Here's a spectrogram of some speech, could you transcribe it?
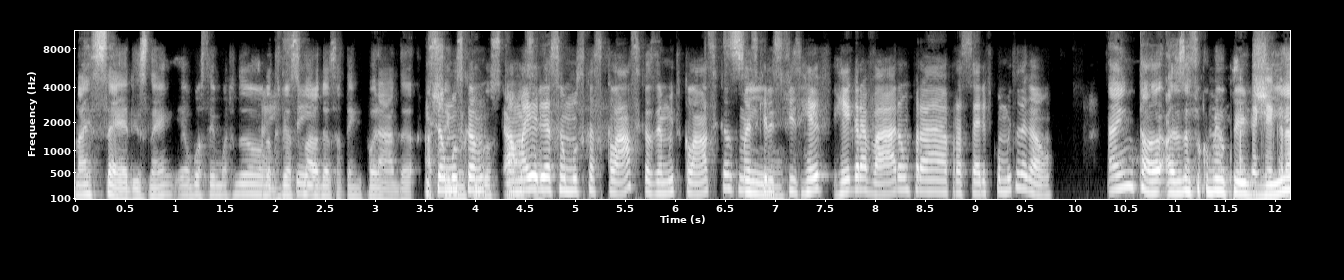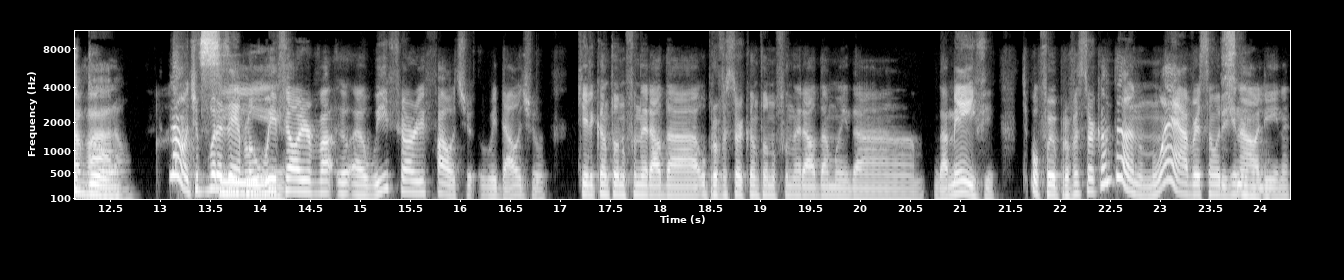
nas séries, né? Eu gostei muito do- da Sim, trilha sim. sonora dessa temporada. E Achei são músicas, a maioria são músicas clássicas, né? Muito clássicas, mas que eles Sim. fiz, re- regravaram pra, pra série, ficou muito legal. É, então, às vezes eu fico Ah, meio perdido. Não, tipo, por exemplo, With or, uh, With or Without You, Without You, que ele cantou no funeral da. O professor cantou no funeral da mãe da, da Maeve. Tipo, foi o professor cantando, não é a versão original Sim. ali, né?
